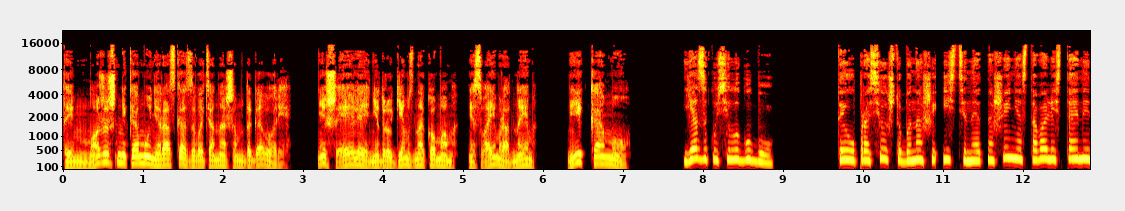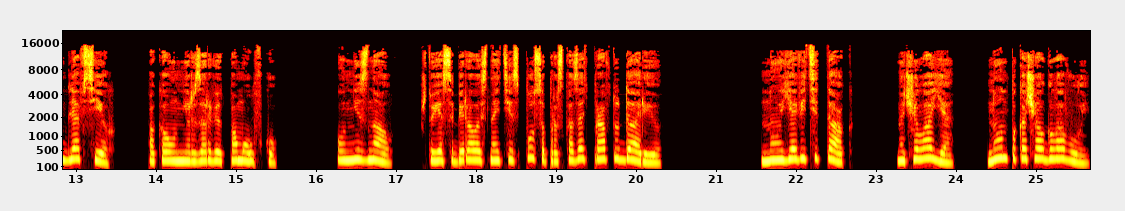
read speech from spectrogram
Ты можешь никому не рассказывать о нашем договоре? Ни Шелли, ни другим знакомым, ни своим родным. Никому. Я закусила губу. Тео просил, чтобы наши истинные отношения оставались тайной для всех, пока он не разорвет помолвку. Он не знал, что я собиралась найти способ рассказать правду Дарию. Но я ведь и так. Начала я, но он покачал головой.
